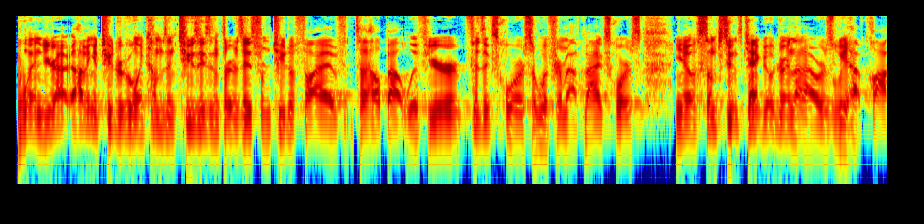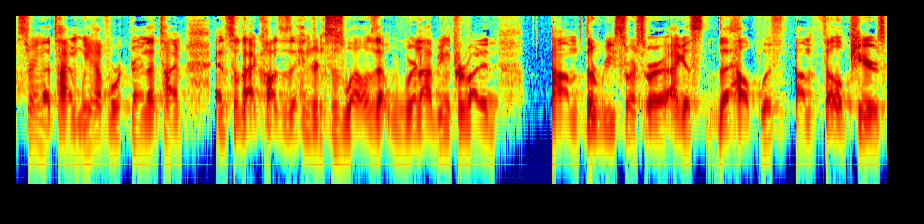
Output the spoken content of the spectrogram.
when you're ha- having a tutor who only comes in Tuesdays and Thursdays from 2 to 5 to help out with your physics course or with your mathematics course, you know, some students can't go during that hours. We have class during that time. We have work during that time. And so that causes a hindrance as well, is that we're not being provided um, the resource or I guess the help with um, fellow peers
